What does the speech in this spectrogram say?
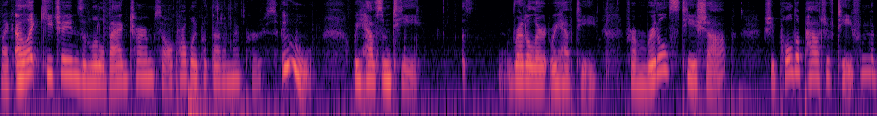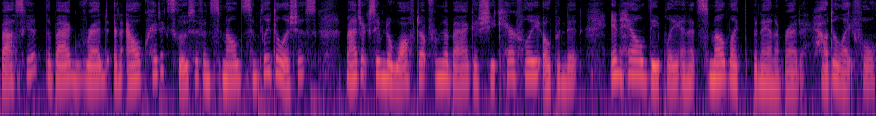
Like, I like keychains and little bag charms, so I'll probably put that in my purse. Ooh, we have some tea. Red alert, we have tea. From Riddle's Tea Shop. She pulled a pouch of tea from the basket. The bag read an Owl Crate exclusive and smelled simply delicious. Magic seemed to waft up from the bag as she carefully opened it, inhaled deeply, and it smelled like banana bread. How delightful,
